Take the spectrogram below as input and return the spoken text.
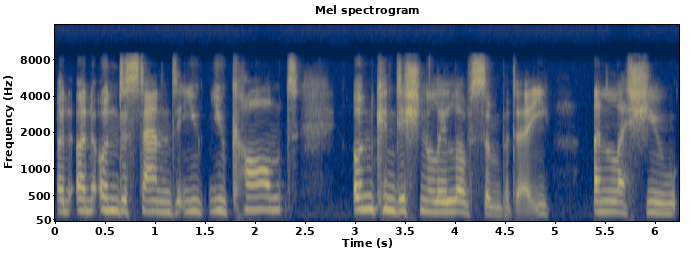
and, and understand you you can't unconditionally love somebody unless you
